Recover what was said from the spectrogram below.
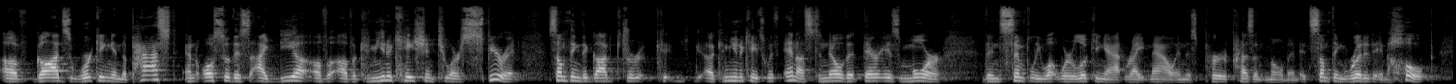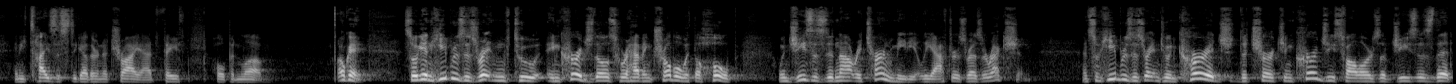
of God's working in the past and also this idea of, of a communication to our spirit, something that God uh, communicates within us to know that there is more than simply what we're looking at right now in this present moment. It's something rooted in hope, and he ties this together in a triad faith, hope, and love. Okay, so again, Hebrews is written to encourage those who are having trouble with the hope when Jesus did not return immediately after his resurrection. And so Hebrews is written to encourage the church, encourage these followers of Jesus that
